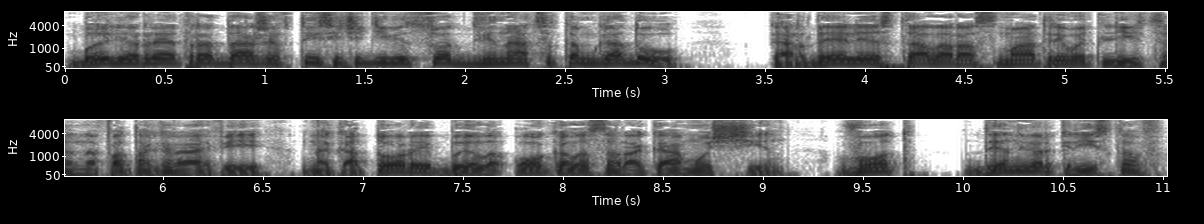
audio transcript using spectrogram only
были ретро даже в 1912 году. Корделия стала рассматривать лица на фотографии, на которой было около сорока мужчин. Вот Денвер Кристоф.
